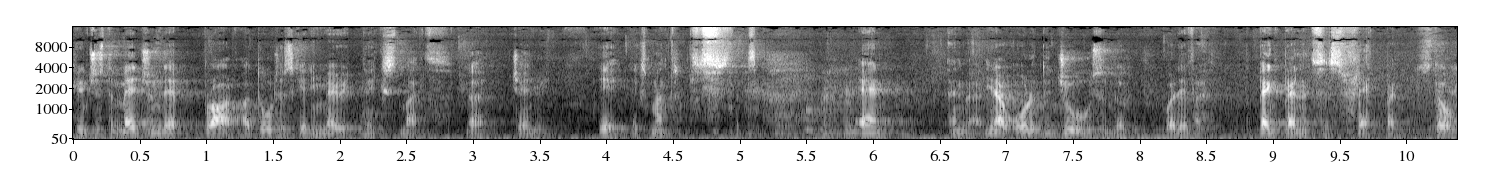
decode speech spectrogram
You can just imagine that bride. My daughter's getting married next month. No, January. Yeah, next month. and, and, you know, all of the jewels and the whatever. The bank balance is flat, but still.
